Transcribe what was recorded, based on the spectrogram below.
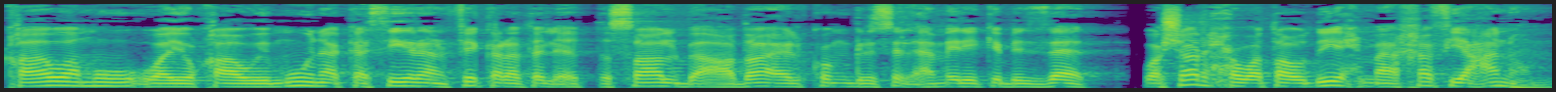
قاوموا ويقاومون كثيرا فكرة الاتصال بأعضاء الكونغرس الأمريكي بالذات وشرح وتوضيح ما خفي عنهم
